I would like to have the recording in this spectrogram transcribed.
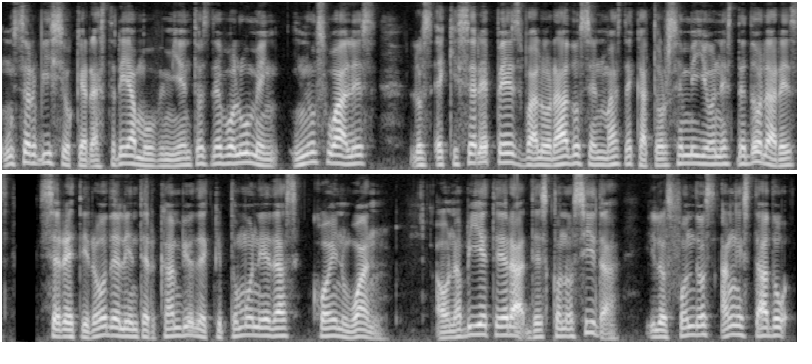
un servicio que rastrea movimientos de volumen inusuales, los XRPs valorados en más de 14 millones de dólares se retiró del intercambio de criptomonedas CoinOne a una billetera desconocida y los fondos han estado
